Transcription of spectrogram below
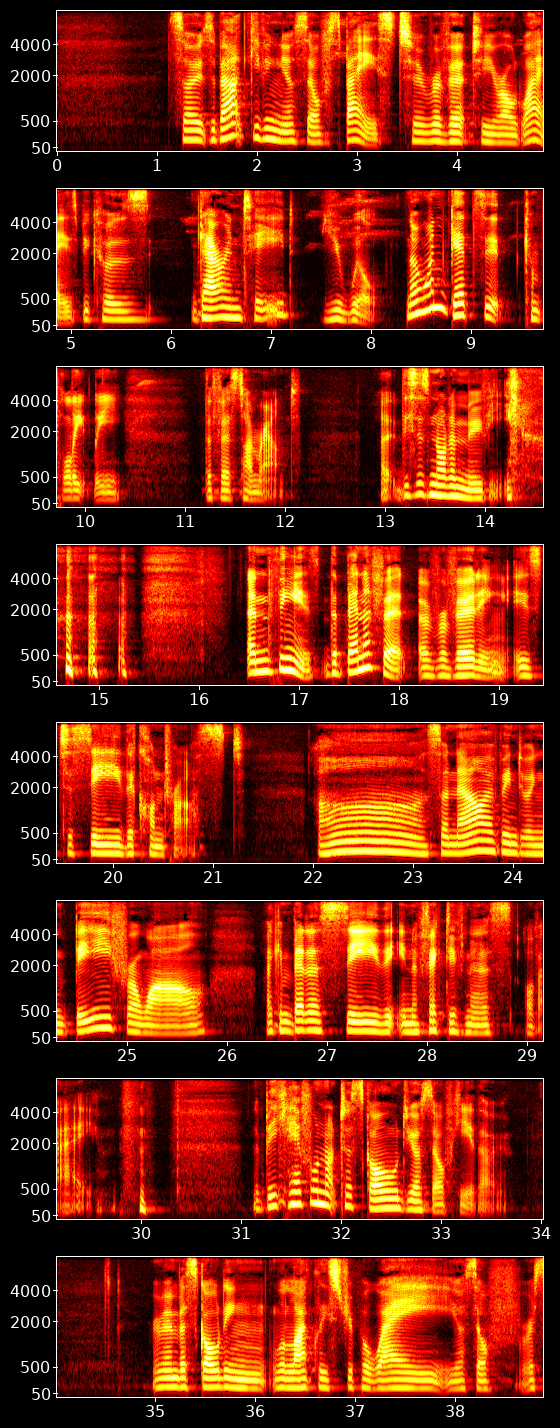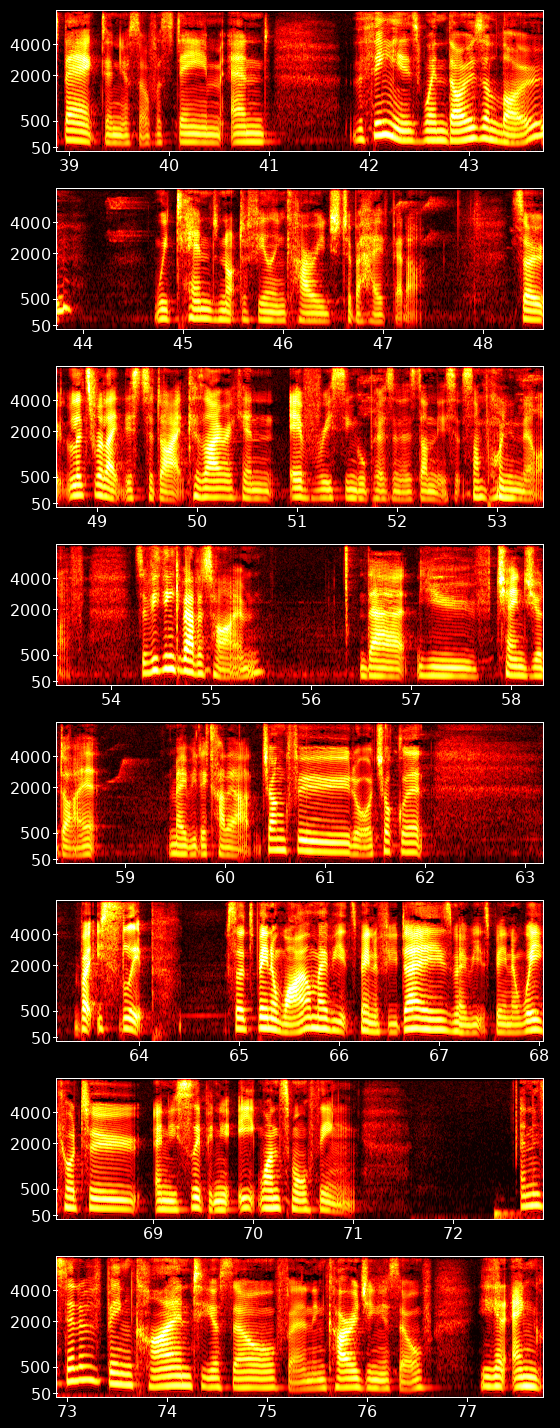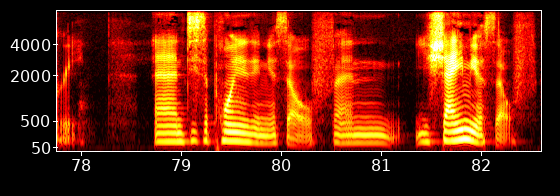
So it's about giving yourself space to revert to your old ways because guaranteed you will. No one gets it completely the first time round. Uh, this is not a movie. And the thing is, the benefit of reverting is to see the contrast. Ah, so now I've been doing B for a while. I can better see the ineffectiveness of A. Be careful not to scold yourself here, though. Remember, scolding will likely strip away your self respect and your self esteem. And the thing is, when those are low, we tend not to feel encouraged to behave better. So let's relate this to diet because I reckon every single person has done this at some point in their life. So if you think about a time that you've changed your diet, maybe to cut out junk food or chocolate, but you slip so it's been a while, maybe it's been a few days, maybe it's been a week or two, and you slip and you eat one small thing. And instead of being kind to yourself and encouraging yourself, you get angry and disappointed in yourself and you shame yourself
